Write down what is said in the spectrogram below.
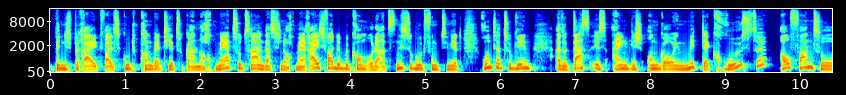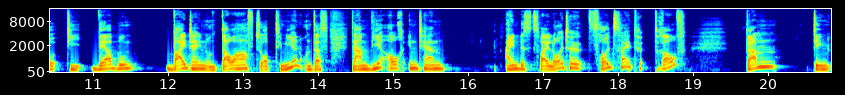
Bin ich bereit, weil es gut konvertiert, sogar noch mehr zu zahlen, dass ich noch mehr Reichweite bekomme oder als es nicht so gut funktioniert, runterzugehen? Also das ist eigentlich ongoing mit der größte Aufwand, so die Werbung weiterhin und dauerhaft zu optimieren. Und das, da haben wir auch intern ein bis zwei Leute Vollzeit drauf. Dann den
